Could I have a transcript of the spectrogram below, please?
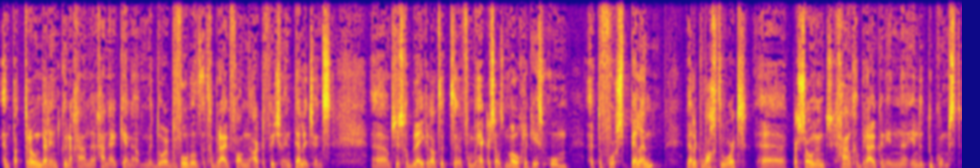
een patroon daarin kunnen gaan, gaan herkennen. Door bijvoorbeeld het gebruik van artificial intelligence. Uh, dus is gebleken dat het voor hackers zelfs mogelijk is om te voorspellen welk wachtwoord personen gaan gebruiken in, in de toekomst.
